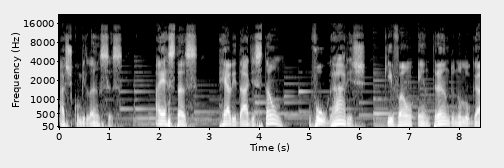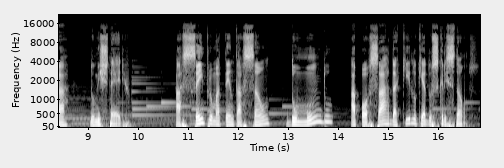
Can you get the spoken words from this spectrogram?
às cumilanças, a estas realidades tão vulgares que vão entrando no lugar do mistério. Há sempre uma tentação do mundo a daquilo que é dos cristãos,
